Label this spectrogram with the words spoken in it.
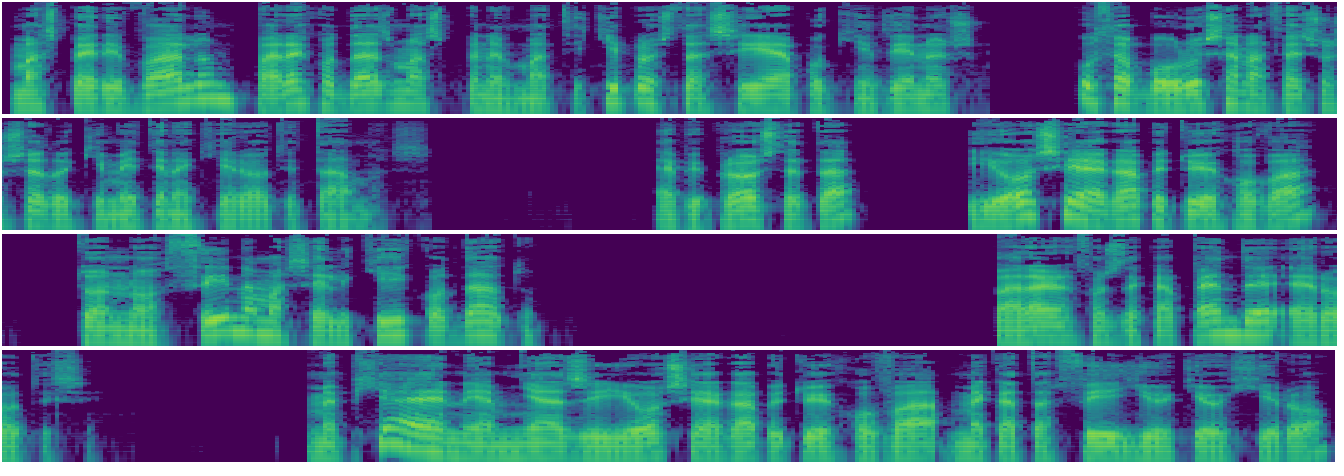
μας περιβάλλουν παρέχοντάς μας πνευματική προστασία από κινδύνους που θα μπορούσαν να θέσουν σε δοκιμή την ακυρεότητά μας. Επιπρόσθετα, η όσια αγάπη του Ιεχωβά τον οθεί να μας ελκύει κοντά του. Παράγραφος 15. Ερώτηση. Με ποια έννοια μοιάζει η όσια αγάπη του Ιεχωβά με καταφύγιο και οχυρό;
